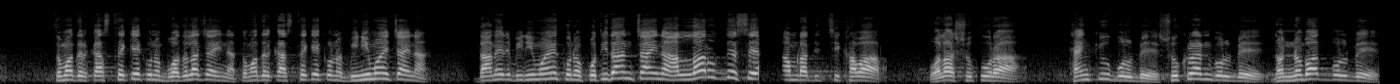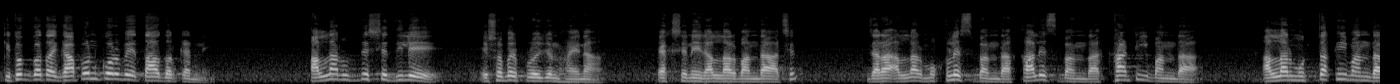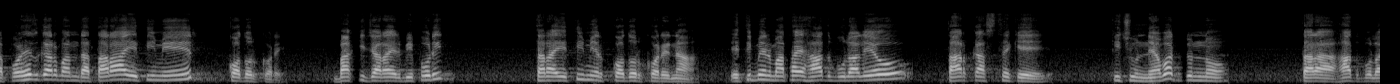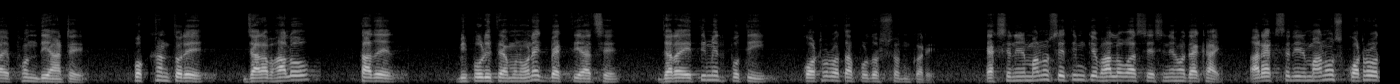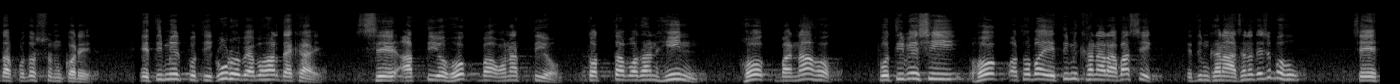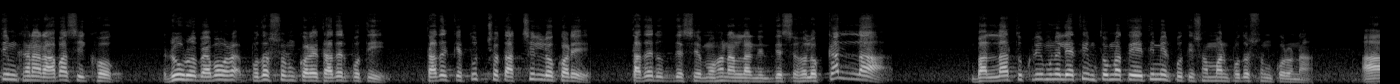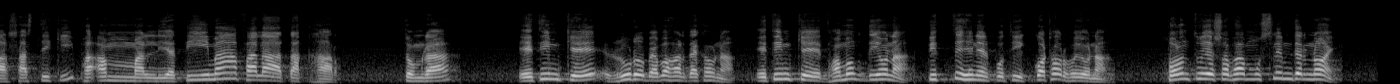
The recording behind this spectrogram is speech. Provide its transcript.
তোমাদের কাছ থেকে কোনো বদলা চাই না, তোমাদের কাছ থেকে কোনো বিনিময় চাই না, দানের বিনিময়ে কোনো প্রতিদান চাই না, আল্লাহর উদ্দেশ্যে আমরা দিচ্ছি খাবার। ওলা শুকুরা, থ্যাংক ইউ বলবে, শুক্রান বলবে, ধন্যবাদ বলবে, কৃতজ্ঞতায় জ্ঞাপন করবে তাও দরকার নেই। আল্লাহর উদ্দেশ্যে দিলে এসবের প্রয়োজন হয় না। এক শ্রেণির আল্লাহর বান্দা আছেন, যারা আল্লাহর মুখলেস বান্দা, খালেস বান্দা, খাঁটি বান্দা, আল্লাহর মুত্তাকি বান্দা পরেজগার বান্দা, তারা এতিমের কদর করে। বাকি যারা এর বিপরীত, তারা এতিমের কদর করে না। এতিমের মাথায় হাত বুলালেও তার কাছ থেকে কিছু নেওয়ার জন্য তারা হাত বোলায় ফোন দিয়ে আঁটে। পক্ষান্তরে যারা ভালো, তাদের বিপরীতে এমন অনেক ব্যক্তি আছে যারা এতিমের প্রতি কঠোরতা প্রদর্শন করে। এক শ্রেণির মানুষ এতিমকে ভালোবাসে, স্নেহ দেখায়, আর এক শ্রেণির মানুষ কঠোরতা প্রদর্শন করে। এতিমের প্রতি রূঢ় ব্যবহার দেখায়, সে আত্মীয় হোক বা অনাত্মীয়, তত্ত্বাবধানহীন হোক বা না হোক, প্রতিবেশী হোক অথবা এতিমখানার আবাসিক, এতিমখানা আছে না দেশে বহু? সে এতিমখানার আবাসিক হোক, রূঢ় ব্যবহার প্রদর্শন করে তাদের প্রতি, তাদেরকে তুচ্ছ তাচ্ছিল্য করে তাদের উদ্দেশ্যে মহান আল্লাহর নির্দেশে হলো, কাল্লা বাল্লা তুকরিমুল এতিম তোমরা তো এতিমের প্রতি সম্মান প্রদর্শন করো না। আর শাস্তি কি? ফাম্মালিয়াতিমা ফালা তাকহার তোমরা এতিমকে রূঢ় ব্যবহার দেখাও না, এতিমকে ধমক দিও না, পিতৃহীনের প্রতি কঠোর হইও না। পরন্তু এ স্বভাব মুসলিমদের নয়।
